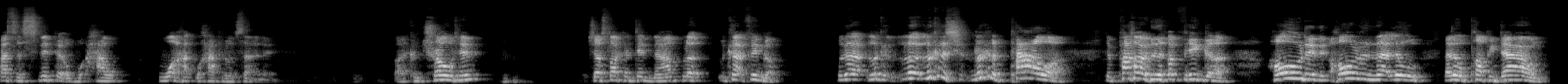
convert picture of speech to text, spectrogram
that's a snippet of how what, ha- what happened on Saturday. I controlled him, just like I did now. Look, look at that finger. Look at that, look at look look at the look at the power, the power of that finger, holding holding that little that little puppy down.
